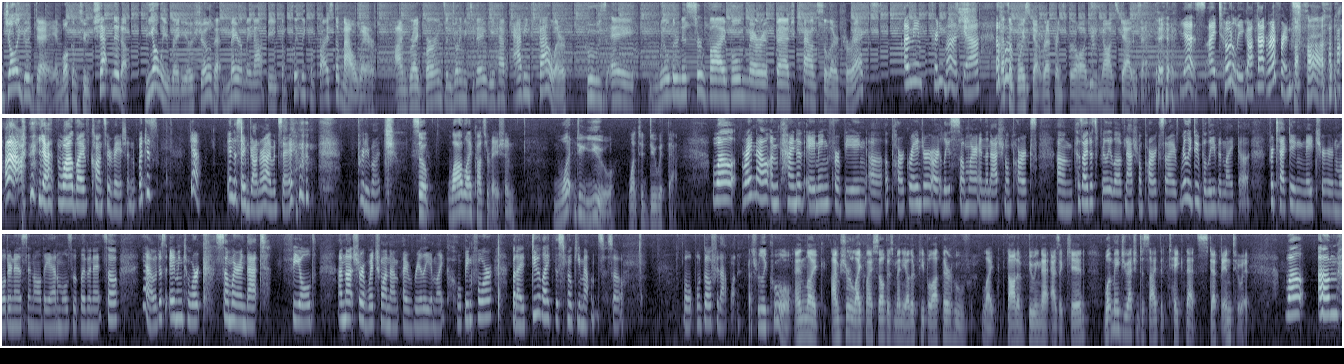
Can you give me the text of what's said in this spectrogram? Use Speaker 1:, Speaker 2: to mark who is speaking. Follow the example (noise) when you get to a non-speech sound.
Speaker 1: Jolly good day, and welcome to Chatting It Up, the only radio show that may or may not be completely comprised of malware. I'm Greg Burns, and joining me today we have Abby Fowler, who's a wilderness survival merit badge counselor, correct?
Speaker 2: I mean, pretty much, yeah.
Speaker 1: That's a (laughs) Boy Scout reference for all you non Scouters out there. (laughs)
Speaker 2: yes, I totally got that reference. (laughs)
Speaker 1: Haha.
Speaker 2: yeah, wildlife conservation, which is, yeah, in the same genre, I would say. pretty much.
Speaker 1: so, wildlife conservation, what do you want to do with that?
Speaker 2: Well, right now I'm kind of aiming for being a, a park ranger or at least somewhere in the national parks because I just really love national parks and I really do believe in like uh, protecting nature and wilderness and all the animals that live in it. So, yeah, we're just aiming to work (laughs) somewhere in that field. I'm not sure which one I'm, I really am like hoping for, but I do like the Smoky Mountains, so we'll we'll go for that one.
Speaker 1: That's really cool. And like I'm sure like myself there's many other people out there who've like thought of doing that as a kid. What made you actually decide to take that step into it?
Speaker 2: Well, um,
